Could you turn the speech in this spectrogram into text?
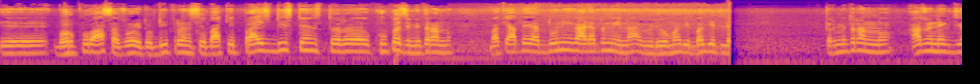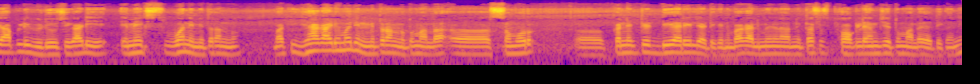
ते भरपूर असा जो आहे तो डिफरन्स आहे. बाकी प्राइस डिस्टन्स तर खूपच आहे मित्रांनो. बाकी आता या दोन्ही गाड्या तुम्ही ना व्हिडिओमध्ये बघितल्या. तर मित्रांनो अजून एक जी आपली व्हिडिओची गाडी आहे एम एक्स वन आहे मित्रांनो. बाकी ह्या गाडीमध्ये मित्रांनो तुम्हाला समोर कनेक्टेड डी आर एल या ठिकाणी बघायला मिळणार नाही. तसंच फॉग लॅम्प जे तुम्हाला या ठिकाणी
